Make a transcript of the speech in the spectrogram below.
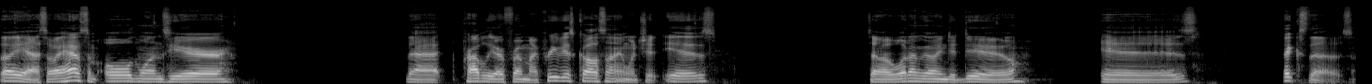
So yeah, so I have some old ones here that probably are from my previous call sign, which it is. So what I'm going to do is fix those.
